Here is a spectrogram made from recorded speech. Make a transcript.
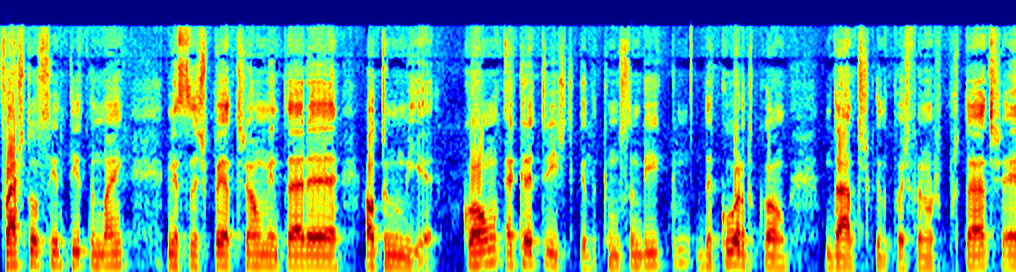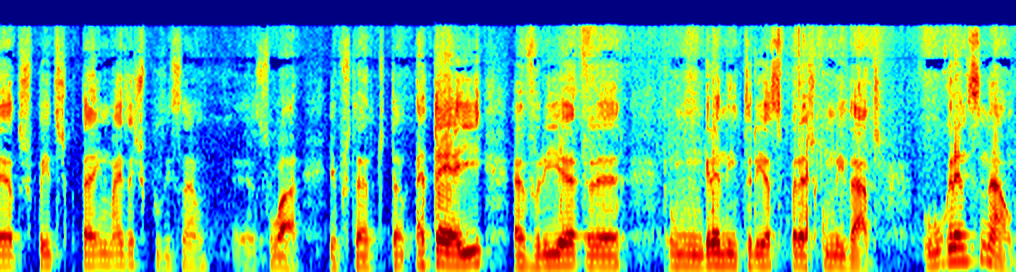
faz todo sentido também, nesses aspectos, aumentar a autonomia. Com a característica de que Moçambique, de acordo com dados que depois foram reportados, é dos países que têm mais exposição solar. E, portanto, até aí haveria uh, um grande interesse para as comunidades. O grande senão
